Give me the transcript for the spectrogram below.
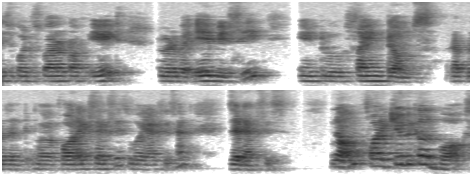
is equal to square root of 8 divided by abc into sine terms representing uh, for x axis y axis and z axis now for a cubical box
